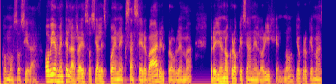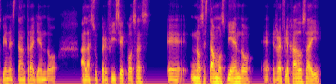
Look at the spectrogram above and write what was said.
como sociedad. Obviamente las redes sociales pueden exacerbar el problema, pero yo no creo que sean el origen, ¿no? Yo creo que más bien están trayendo a la superficie cosas, eh, nos estamos viendo eh, reflejados ahí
